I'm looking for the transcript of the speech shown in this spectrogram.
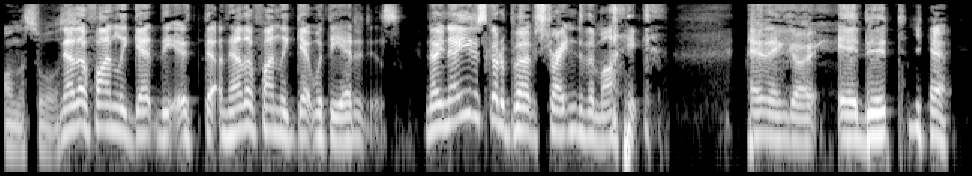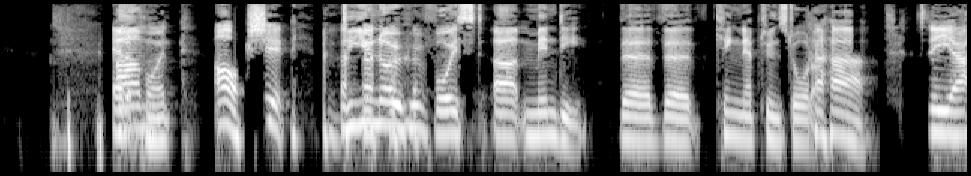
on the source. now they'll finally get the. uh, Now they'll finally get with the editors. No, now you just got to burp straight into the mic, and then go edit. yeah. Edit Um, point. Oh shit. Do you know who voiced uh, Mindy, the the King Neptune's daughter? See, I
